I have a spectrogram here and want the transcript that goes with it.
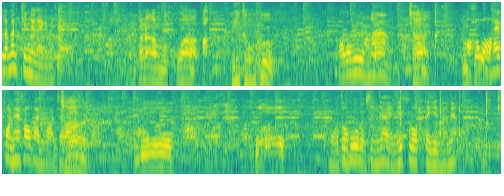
แล้วมันกินยังไงเนี่ยมันจะ 바나나 먹고 와. 아, 미더 후. อ๋อเต้าหู้อยู่ข้างล่ากใช่เขาบอกให้คนให้เข้ากันก่อนใช่ไหม 잘. 오. 오. โหเต้าหู้แบบชิ้นใหญ่นี่โปรตีนนะเนี่ยโอเค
